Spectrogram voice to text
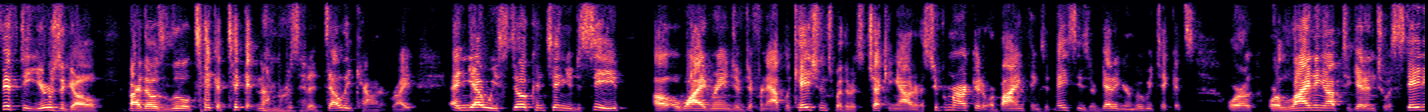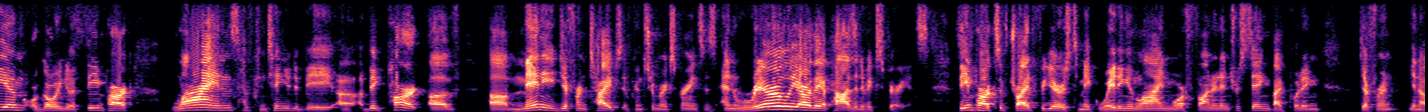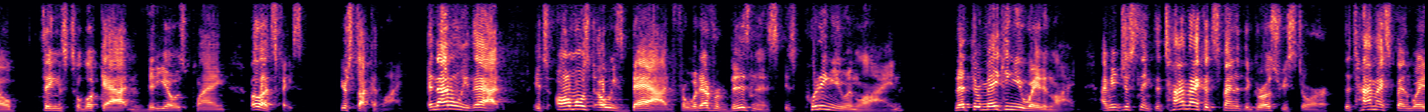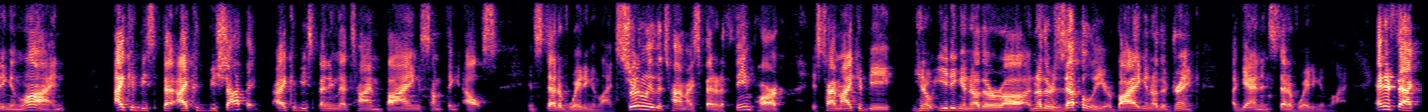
50 years ago by those little take a ticket numbers at a deli counter, right? And yet we still continue to see a, a, wide range of different applications, whether it's checking out at a supermarket or buying things at Macy's or getting your movie tickets or, or lining up to get into a stadium or going to a theme park. Lines have continued to be a, a big part of uh, many different types of consumer experiences, and rarely are they a positive experience. Theme parks have tried for years to make waiting in line more fun and interesting by putting different, you know, things to look at and videos playing. But let's face it, you're stuck in line. And not only that, it's almost always bad for whatever business is putting you in line that they're making you wait in line. I mean, just think the time I could spend at the grocery store, the time I spend waiting in line, I could be spe- I could be shopping. I could be spending that time buying something else instead of waiting in line. Certainly, the time I spent at a theme park is time I could be, you know, eating another uh, another Zeppeli or buying another drink again instead of waiting in line. And in fact,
